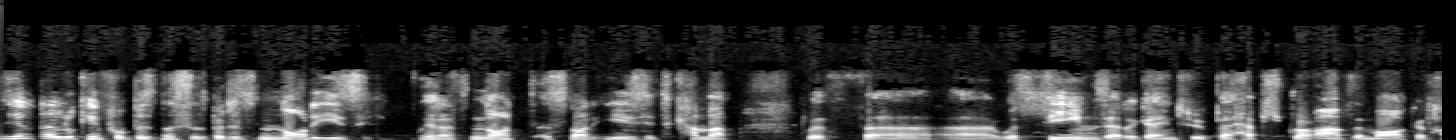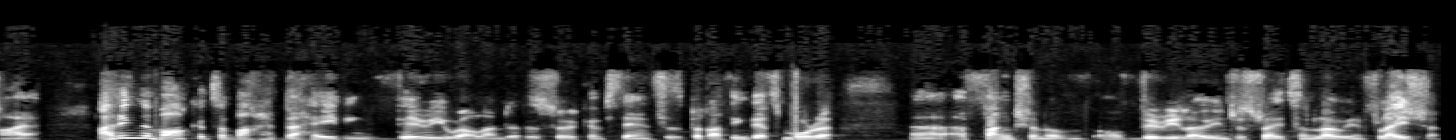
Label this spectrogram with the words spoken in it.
you know looking for businesses, but it's not easy. You know, it's not it's not easy to come up with uh, uh, with themes that are going to perhaps drive the market higher. I think the markets are behaving very well under the circumstances, but I think that's more a, a function of, of very low interest rates and low inflation.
